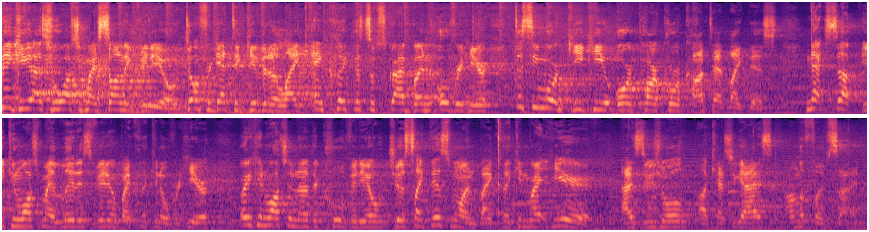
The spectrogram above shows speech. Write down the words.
Thank you guys for watching my Sonic video. Don't forget to give it a like and click the subscribe button over here to see more geeky or parkour content like this. Next up, you can watch my latest video by clicking over here, or you can watch another cool video just like this one by clicking right here. As usual, I'll catch you guys on the flip side.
